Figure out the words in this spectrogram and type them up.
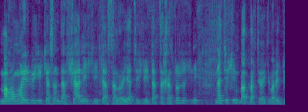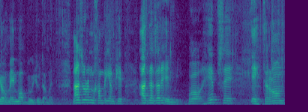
مقام هایی بگیره که اصلا در شأنش نیست در صلاحیتش نیست در تخصصش نیست. نتیجه این بدبختی هایی که برای جامعه ما به وجود آمد. منظورم می‌خوام بگم که از نظر علمی با حفظ احترام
